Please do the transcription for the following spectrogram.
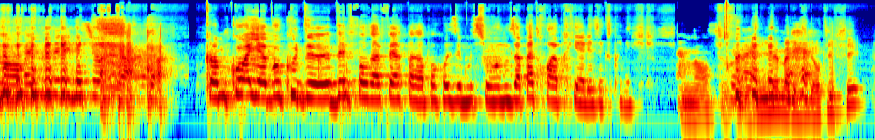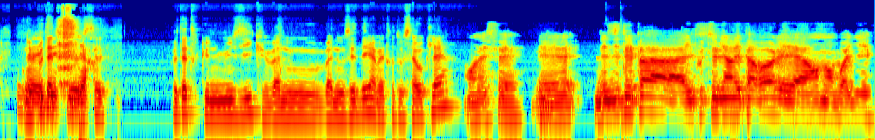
Non, on va écouter l'émission. Comme quoi, il y a beaucoup de- d'efforts à faire par rapport aux émotions. On nous a pas trop appris à les exprimer. Non, c'est vrai. ni même à les identifier. Mais peut-être des que cires. cette- peut-être qu'une musique va nous, va nous aider à mettre tout ça au clair. En effet. Et n'hésitez pas à écouter bien les paroles et à en envoyer.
